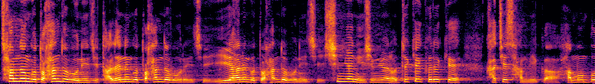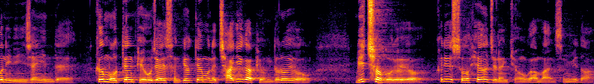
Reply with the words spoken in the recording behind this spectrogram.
참는 것도 한두 번이지, 달래는 것도 한두 번이지, 이해하는 것도 한두 번이지, 10년, 20년 어떻게 그렇게 같이 삽니까? 한 번뿐인 인생인데. 그 못된 배우자의 성격 때문에 자기가 병들어요. 미쳐버려요. 그래서 헤어지는 경우가 많습니다.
